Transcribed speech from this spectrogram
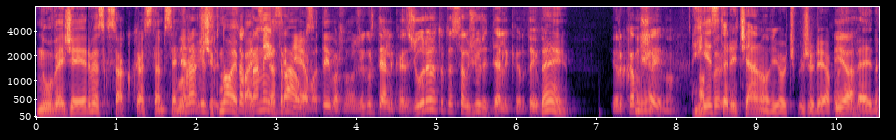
nuvežė ir viskas, sako, kas tam seniai. Šiknoji, pats netrauks. Taip, aš manau, žiūrėk, kur telikas žiūri ir tu tiesiog žiūri teliką ir taip. Taip. Ir kamšai, nu. History Channel jau žiūrėjo, Jo. pasileido.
